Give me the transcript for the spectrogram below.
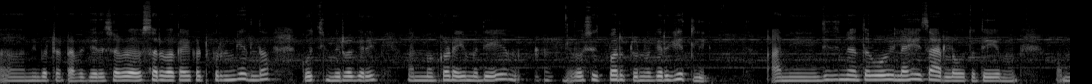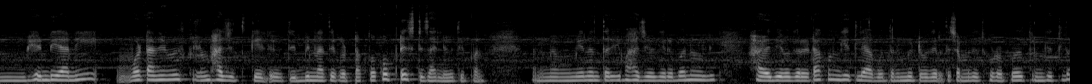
आणि बटाटा वगैरे सगळं सर्व काही कट करून घेतलं कोथिंबीर वगैरे आणि मग कढईमध्ये व्यवस्थित परतून वगैरे घेतली. आणि दिदीनं तर ओळीला हे चारलं होतं ते भेंडी आणि वटाणे मिक्स करून भाजीत केली होती. बिना तिखट टाकतो खूप टेस्टी झाली होती पण. आणि मग मी नंतर ही भाजी वगैरे बनवली. हळदी वगैरे टाकून घेतली अगोदर मीठ वगैरे त्याच्यामध्ये थोडं परतून घेतलं.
